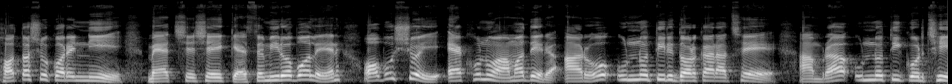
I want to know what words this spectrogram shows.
হতাশও করেননি। ম্যাচ শেষে ক্যাসেমিরো বলেন, অবশ্যই এখনও আমাদের আরও উন্নতির দরকার আছে। আমরা উন্নতি করছি।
